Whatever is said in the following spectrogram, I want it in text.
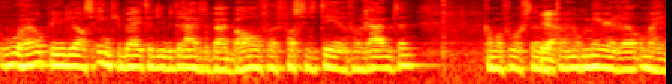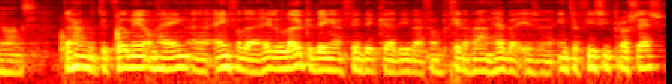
hoe helpen jullie als incubator die bedrijven erbij, behalve faciliteren van ruimte? Ik kan me voorstellen Ja. dat er nog meer uh, omheen hangt. Daar hangt natuurlijk veel meer omheen. Uh, een van de hele leuke dingen vind ik uh, die wij van het begin af aan hebben is een intervisieproces.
